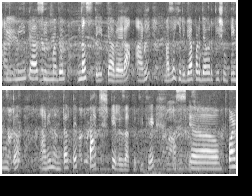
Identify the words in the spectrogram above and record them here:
आणि मी त्या सीनमध्ये नसते त्यावेळेला. आणि माझं हिरव्या पडद्यावरती शूटिंग होतं. आणि नंतर ते पॅच केलं जातं तिथे. पण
